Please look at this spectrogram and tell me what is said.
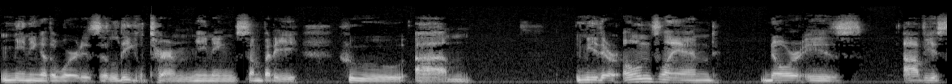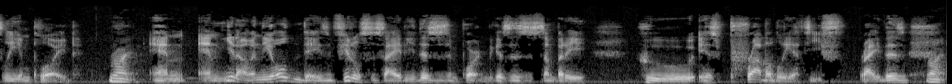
meaning of the word is a legal term meaning somebody who um, neither owns land nor is obviously employed right. and and you know in the olden days in feudal society this is important because this is somebody who is probably a thief right this Right.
